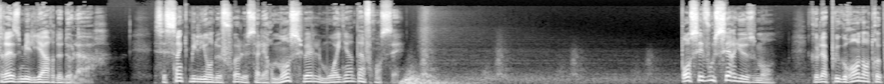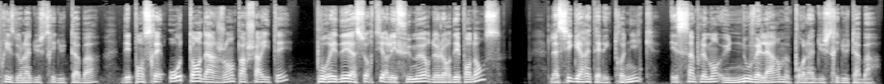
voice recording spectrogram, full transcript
13 milliards de dollars c'est 5 millions de fois le salaire mensuel moyen d'un Français. Pensez-vous sérieusement que la plus grande entreprise de l'industrie du tabac dépenserait autant d'argent par charité? Pour aider à sortir les fumeurs de leur dépendance? La cigarette électronique est simplement une nouvelle arme pour l'industrie du tabac.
